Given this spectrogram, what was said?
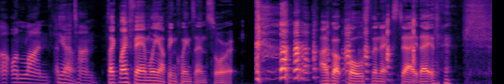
are online at Yeah. that time. like my family up in Queensland saw it. I got calls the next day. They.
